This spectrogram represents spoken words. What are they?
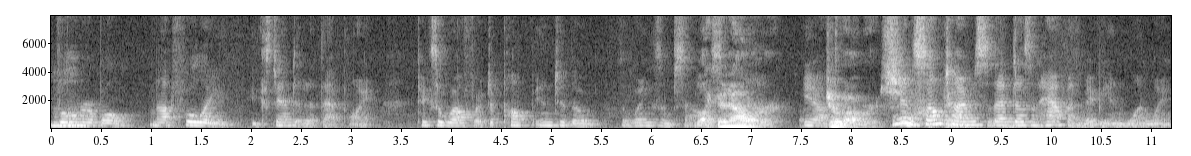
vulnerable, not fully extended at that point. It takes a while for it to pump into the, the wings themselves. Like an hour, yeah. two hours. And sometimes that doesn't happen maybe in one wing.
